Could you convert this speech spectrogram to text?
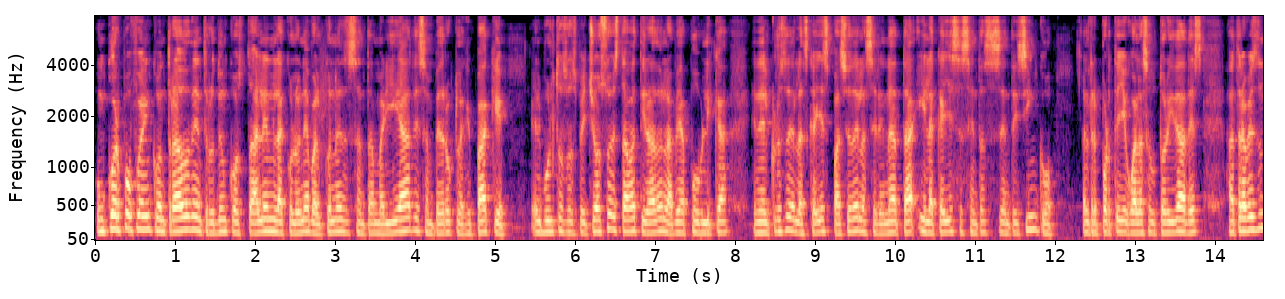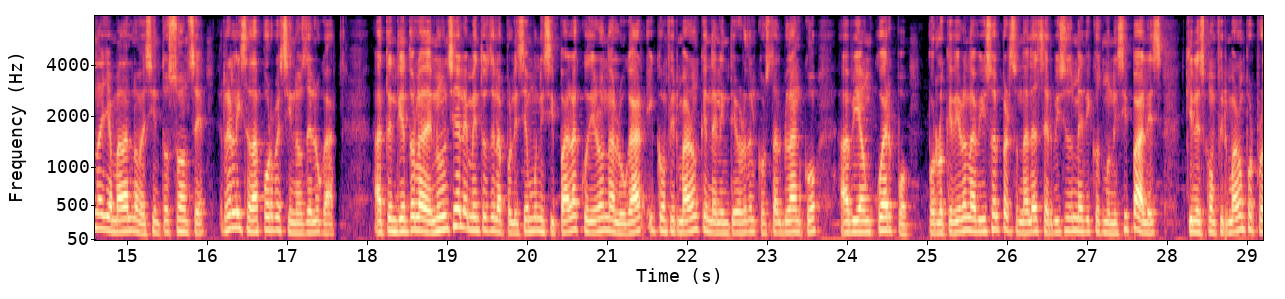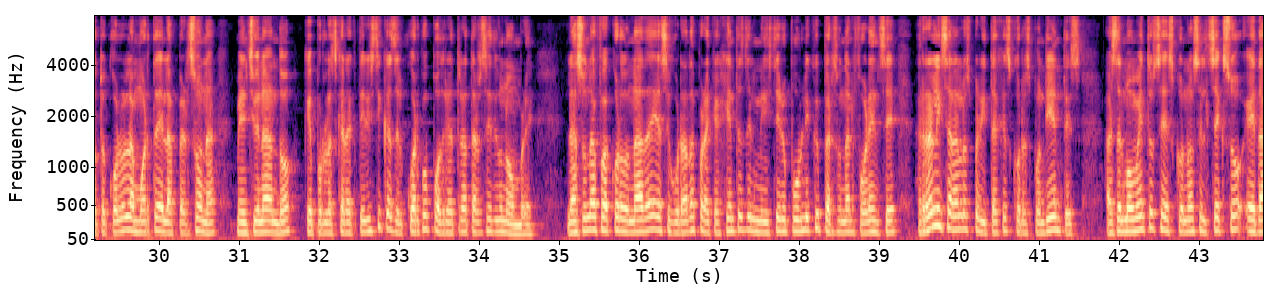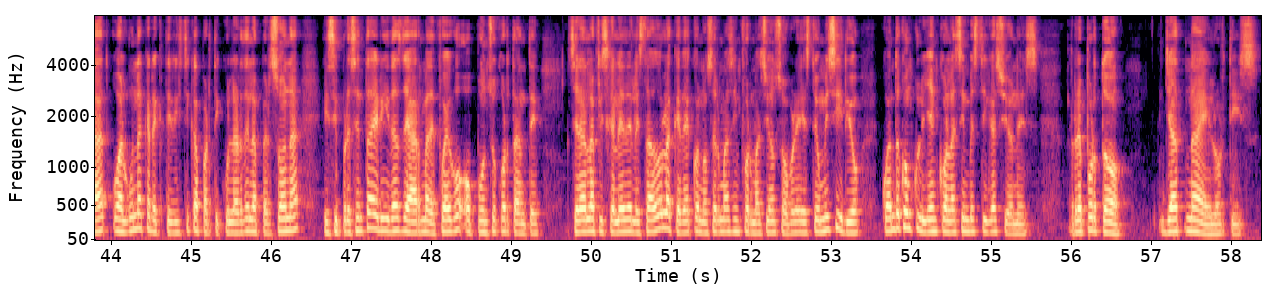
Un cuerpo fue encontrado dentro de un costal en la colonia Balcones de Santa María de San Pedro Claquepaque. El bulto sospechoso estaba tirado en la vía pública en el cruce de las calles Paseo de la Serenata y la calle 6065. El reporte llegó a las autoridades a través de una llamada al 911 realizada por vecinos del lugar. Atendiendo la denuncia, elementos de la policía municipal acudieron al lugar y confirmaron que en el interior del costal blanco había un cuerpo, por lo que dieron aviso al personal de servicios médicos municipales, quienes confirmaron por protocolo la muerte de la persona, mencionando que por las características del cuerpo podría tratarse de un hombre. La zona fue acordonada y asegurada para que agentes del Ministerio Público y personal forense realizaran los peritajes correspondientes. Hasta el momento se desconoce el sexo, edad o alguna característica particular de la persona y si presenta heridas de arma de fuego o punzo cortante. Será la Fiscalía del Estado la que dé a conocer más información sobre este homicidio cuando concluyan con las investigaciones. Reportó Yatnael Ortiz.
